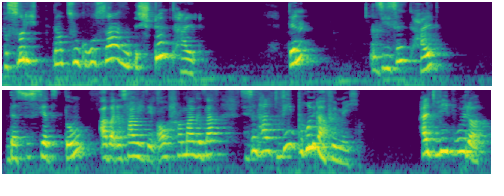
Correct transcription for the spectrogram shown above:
Was soll ich dazu groß sagen? Es stimmt halt. Denn sie sind halt, das ist jetzt dumm, aber das habe ich dem auch schon mal gesagt, sie sind halt wie Brüder für mich. Halt wie Brüder.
